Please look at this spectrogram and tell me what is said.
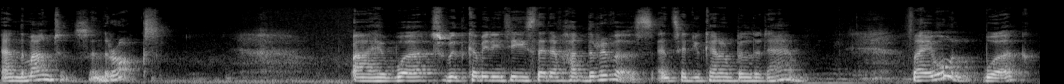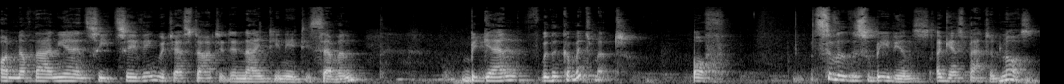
and the mountains and the rocks. I have worked with communities that have hugged the rivers and said you cannot build a dam. My own work on Navdanya and seed saving, which I started in 1987, began with a commitment of civil disobedience against patent laws.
